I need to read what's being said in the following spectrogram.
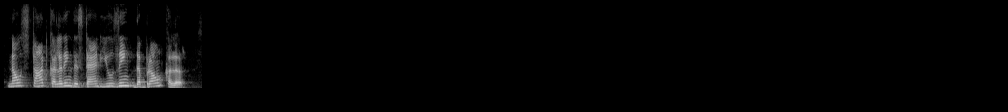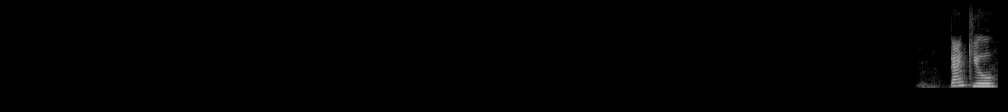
Now start coloring the stand using the brown color. Thank you.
